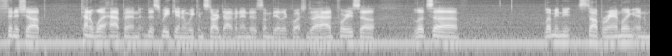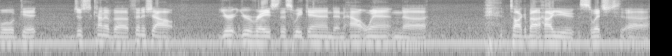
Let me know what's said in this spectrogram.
finish up kind of what happened this weekend, and we can start diving into some of the other questions I had for you. So let's uh, let me stop rambling, and we'll get just kind of uh, finish out your your race this weekend and how it went, and uh, talk about how you switched uh,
